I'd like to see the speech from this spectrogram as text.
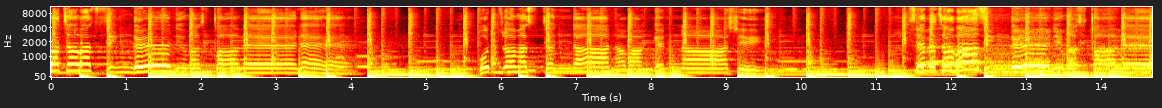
batsha batsingeni masixabene kuthiwe masithandana bangenashi sebetha bazingeni masixabene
